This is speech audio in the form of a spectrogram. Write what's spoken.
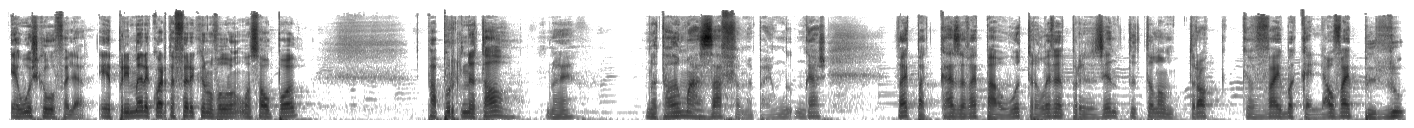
é hoje que eu vou falhar. É a primeira quarta-feira que eu não vou lançar o pod. Pá, porque Natal, não é? O Natal é uma azáfama, pá. Um, um gajo vai para casa, vai para outra, leva presente, talão de troca, vai bacalhau, vai peru.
